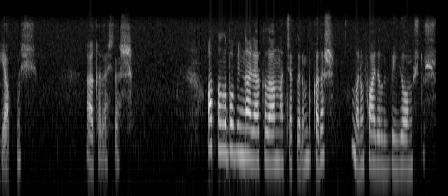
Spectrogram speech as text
yapmış. Arkadaşlar. Atnalı bobinle alakalı anlatacaklarım bu kadar. Umarım faydalı bir bilgi olmuştur.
